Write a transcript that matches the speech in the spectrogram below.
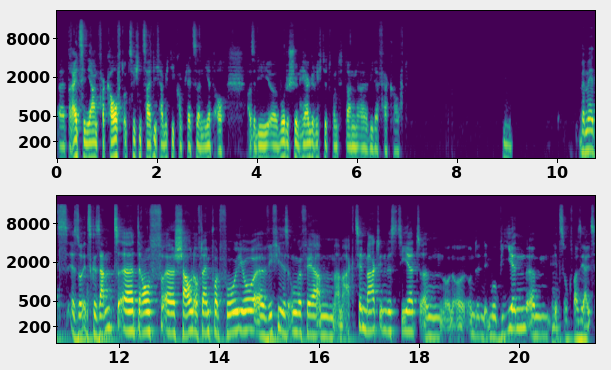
äh, 13 Jahren verkauft und zwischenzeitlich habe ich die komplett saniert auch. Also die äh, wurde schön hergerichtet und dann äh, wieder verkauft. Hm wenn wir jetzt äh, so insgesamt äh, drauf äh, schauen auf dein Portfolio, äh, wie viel ist ungefähr am, am Aktienmarkt investiert ähm, und, und, in Immobilien, ähm, mhm. jetzt so quasi als,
